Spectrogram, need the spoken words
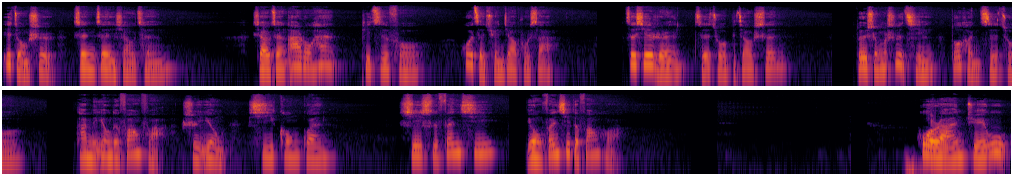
一种是真正小乘，小乘阿罗汉、辟支佛或者全教菩萨，这些人执着比较深，对什么事情都很执着。他们用的方法是用虚空观，虚是分析。用分析的方法，豁然觉悟，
